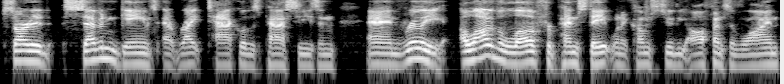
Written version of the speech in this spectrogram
started seven games at right tackle this past season. And really, a lot of the love for Penn State when it comes to the offensive line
